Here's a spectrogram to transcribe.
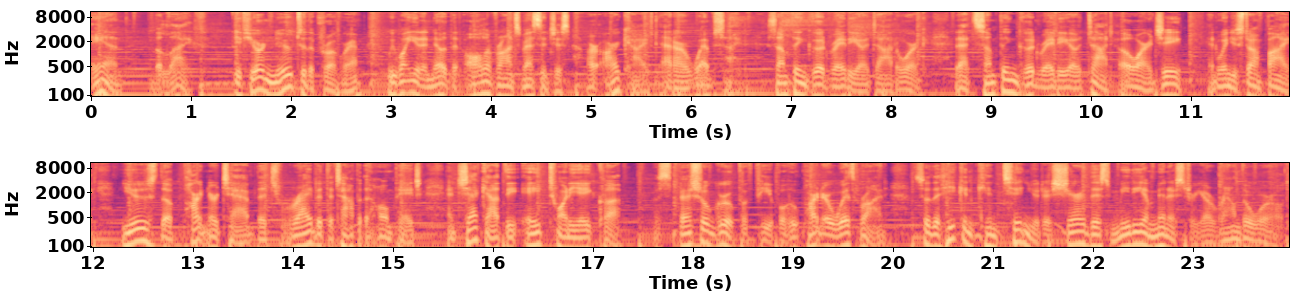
and the Life. If you're new to the program, we want you to know that all of Ron's messages are archived at our website, somethinggoodradio.org. That's somethinggoodradio.org. And when you stop by, use the partner tab that's right at the top of the homepage and check out the 828 Club, a special group of people who partner with Ron so that he can continue to share this media ministry around the world.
